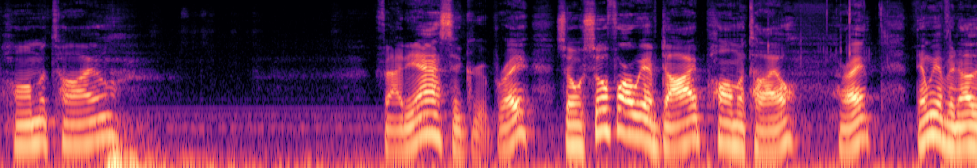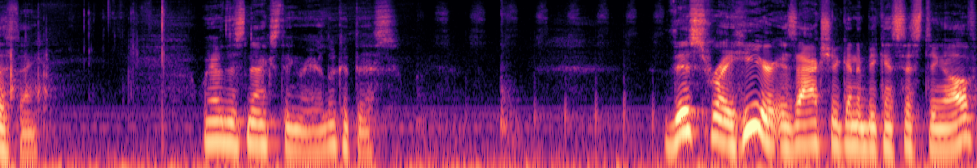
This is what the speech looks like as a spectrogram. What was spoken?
palmitoyl fatty acid group, right? So, so far we have dipalmitoyl, right? Then we have another thing. We have this next thing right here. Look at this. This right here is actually going to be consisting of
